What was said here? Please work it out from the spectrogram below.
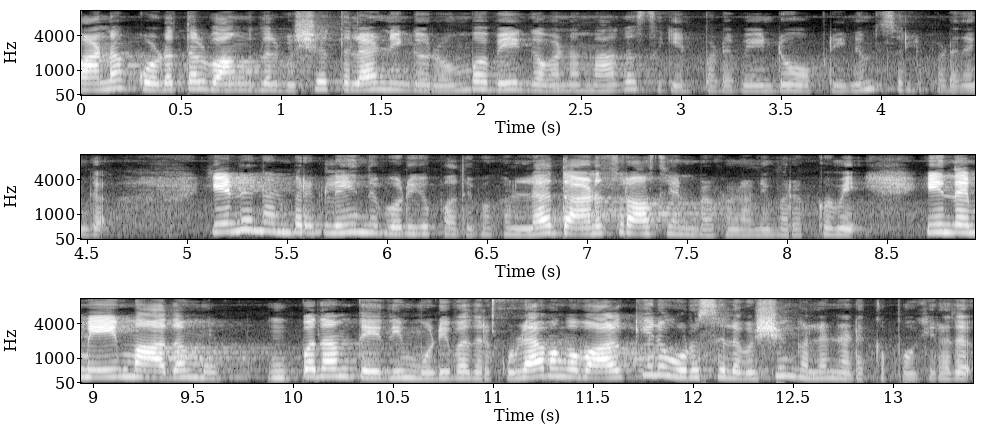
பண கொடுத்தல் வாங்குதல் விஷயத்தில் நீங்கள் ரொம்பவே கவனமாக செயல்பட வேண்டும் அப்படின்னு சொல்லப்படுதுங்க. என்ன நண்பர்களே இந்த வீடியோ பதிவுகளில் தனுசு ராசி நண்பர்கள் அனைவருக்குமே இந்த மே மாதம் முப்பதாம் தேதி முடிவதற்குள்ள அவங்க வாழ்க்கையில் ஒரு சில விஷயங்கள்லாம் நடக்கப் போகிறது.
